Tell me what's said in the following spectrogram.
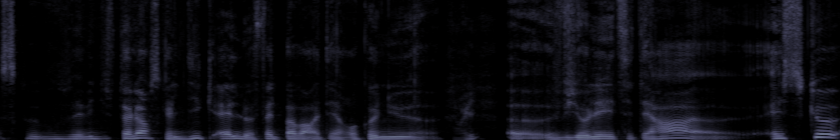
ce que vous avez dit tout à l'heure, parce qu'elle dit qu'elle, le fait de ne pas avoir été reconnue, euh, euh, violée, etc. Euh, est-ce que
